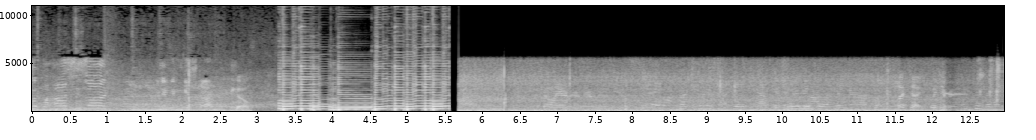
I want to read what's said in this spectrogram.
Put my Aussies on, and then we can get started. Cool. Okay, when you're ready.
